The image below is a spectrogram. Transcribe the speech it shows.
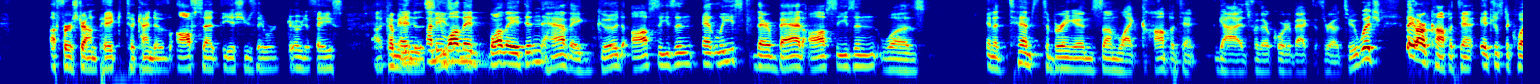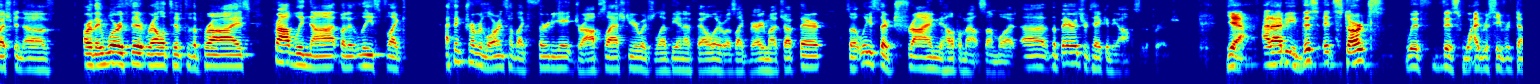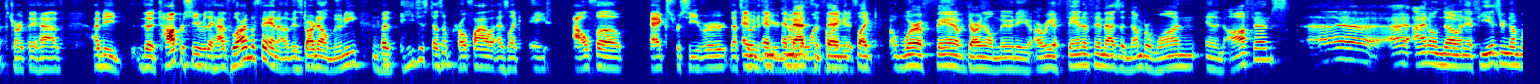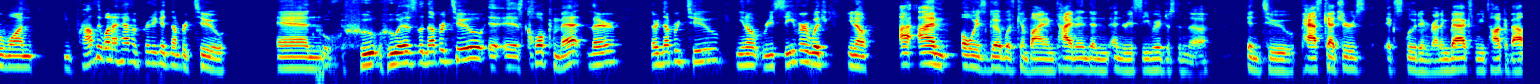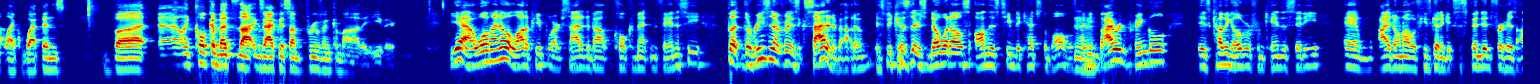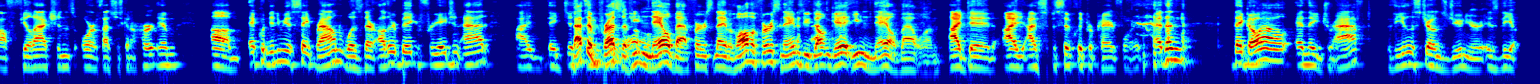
a first round pick to kind of offset the issues they were going to face uh, coming into And the I season. mean, while they while they didn't have a good offseason, at least their bad offseason was an attempt to bring in some like competent guys for their quarterback to throw to, which they are competent. It's just a question of are they worth it relative to the prize? Probably not, but at least like I think Trevor Lawrence had like 38 drops last year, which led the NFL or was like very much up there. So at least they're trying to help him out somewhat. Uh, the Bears are taking the opposite approach. Yeah, and I mean this. It starts with this wide receiver depth chart they have. I mean, the top receiver they have, who I'm a fan of, is Darnell Mooney, Mhm. but he just doesn't profile as like a alpha X receiver. That's going and, to be and, your and number that's one the thing. target. It's like we're a fan of Darnell Mooney. Are we a fan of him as a number one in an offense? Uh, I, I don't know. And if he is your number one, you probably want to have a pretty good number two. And Ooh. who who is the number two? Is Cole Kmet their their number two? You know, receiver. Which you know, I, I'm always good with combining tight end and, and receiver just in the into pass catchers, excluding running backs. When you talk about like weapons, but uh, like Cole Kmet's not exactly some proven commodity either. Yeah, well, and I know a lot of people are excited about Cole Kmet in fantasy, but the reason everybody's excited about him is because there's no one else on this team to catch the balls. I mean, Byron Pringle is coming over from Kansas City, and I don't know if he's going to get suspended for his off the field actions or if that's just going to hurt him. Um, Equanimous St. Brown was their other big free agent ad. I they just That's impressive. You nailed that first name. Of all the first names you don't get, you nailed that one. I did. I I specifically prepared for it. And then they go out and they draft Velus Jones Jr. is the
